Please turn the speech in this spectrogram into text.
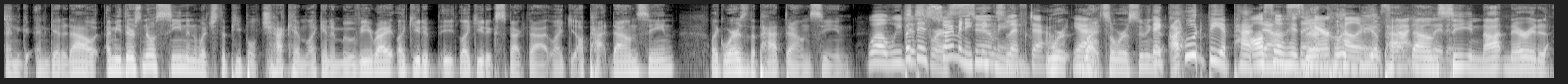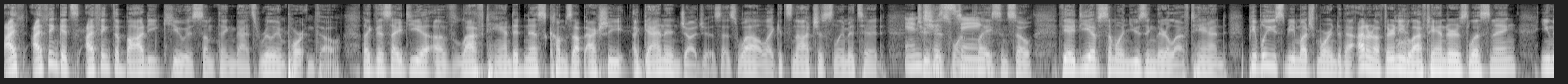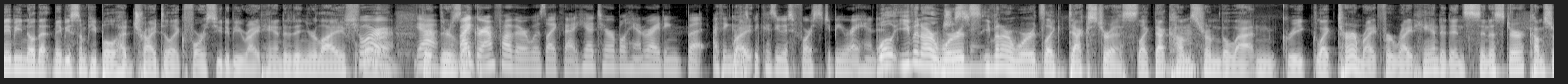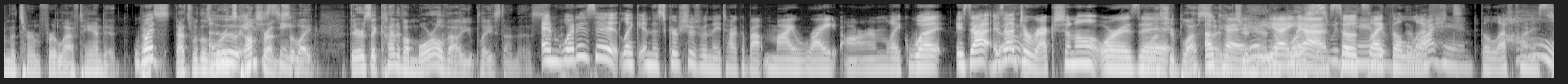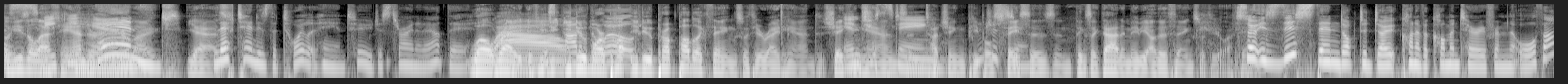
and and get it out. I mean, there's no scene in which the people check him like in a movie, right? Like you'd like you'd expect that, like a pat down scene. Like where's the pat down scene? Well, we but just there's were so many things left out. We're, Yeah. Right, so we're assuming there that I- could be a pat Also down his scene. there hair could color be a pat not down included. scene not narrated. I I think it's I think the body cue is something that's really important though. Like this idea of left-handedness comes up actually again in Judges as well. Like it's not just limited to this one place. And so the idea of someone using their left hand, people used to be much more into that. I don't know if there are any left-handers listening. You maybe know that maybe some people had tried to like force you to be right-handed in your life. Sure. or there- Yeah. there's My like grandfather was like that. He had terrible handwriting, but I think it was Right? Because he was forced to be right-handed. Well, even our words, even our words like dexterous, like that comes Mm-hmm. from the Latin Greek like term, right, for right-handed, and sinister comes from the term for left-handed. What- That's that's where those words Ooh, come from. So like, there's a kind of a moral value placed on this. and what is it like in the scriptures when they talk about my right arm? Like, what is that? Is that Yeah. directional or is it? No, it's your blessing. It's Okay. your hand of yeah, yeah. So it's like of the, the right left. hand. The left one is. Oh. So he's a left-hander. hand. like, And yes. Left hand is the toilet hand too. Just throwing it out there. Well, right. If you do, you do more, pu- you do pu- public things with your right hand, shaking hands Interesting. and touching people's Interesting. faces and things like that, and maybe other things with your left hand. So hand. is this then, Doctor Doak, kind of a commentary from the author?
